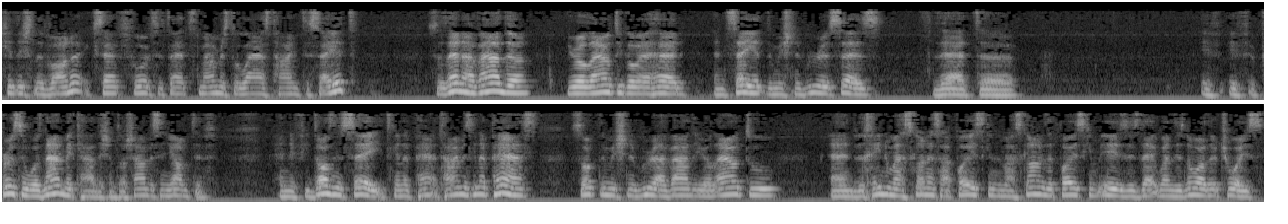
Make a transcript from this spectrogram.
Kiddush Levana, except for if that's Mamish the last time to say it, so then Avada, you're allowed to go ahead and say it. The Mishnah Berurah says that uh, if if a person was not mekadosh until Shabbos and Yom Tiv, and if he doesn't say it's to pass, time is to pass, so the Mishnah Avad, you're allowed to, and the chenu maskanas hapoiskim, the maskan of the poiskim is is that when there's no other choice,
